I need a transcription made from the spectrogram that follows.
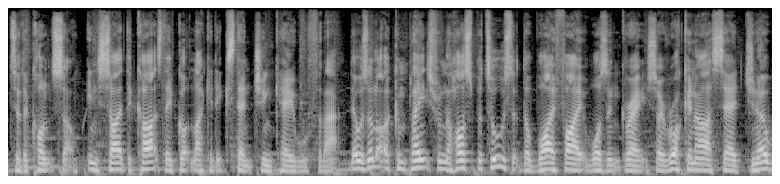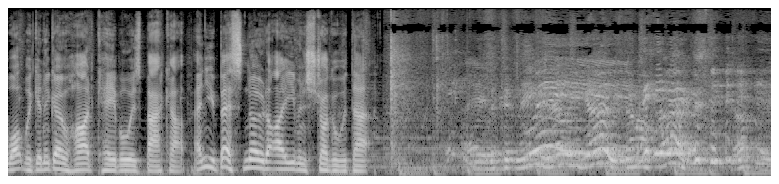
to the console. Inside the carts, they've got like an extension cable for that. There was a lot of complaints from the hospitals that the Wi-Fi wasn't great, so Rockin' R said, Do you know what, we're gonna go hard cable as backup. And you best know that I even struggle with that. hey, look at me. There we go. We've done our first.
